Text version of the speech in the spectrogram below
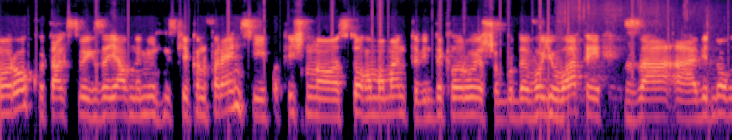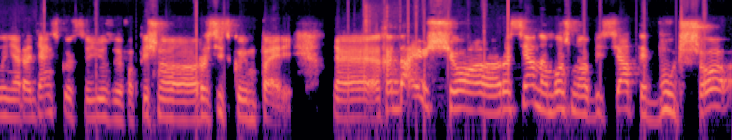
року, так своїх заяв на Мюнхенській конференції. Фактично з того моменту він декларує, що буде воювати за відновлення радянського союзу, і фактично Російської імперії. Е, гадаю, що росіянам можна обіцяти будь-що,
